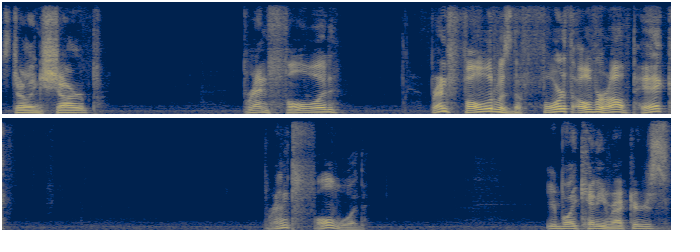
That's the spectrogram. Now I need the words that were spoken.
Sterling Sharpe, Brent Fullwood. Brent Fullwood was the fourth overall pick. Brent Fullwood. Your boy Kenny Reckers.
